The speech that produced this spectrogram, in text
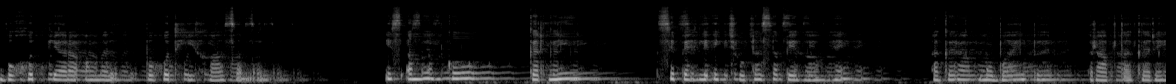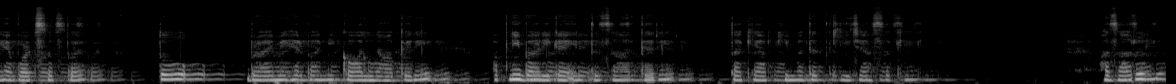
बहुत प्यारा अमल बहुत ही ख़ास अमल। इस अमल को करने से पहले एक छोटा सा पैगाम है। अगर आप मोबाइल पर रबता कर रहे हैं व्हाट्सएप पर तो बर मेहरबानी कॉल ना करें। अपनी बारी का इंतज़ार करें ताकि आपकी मदद की जा सके। हज़ारों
